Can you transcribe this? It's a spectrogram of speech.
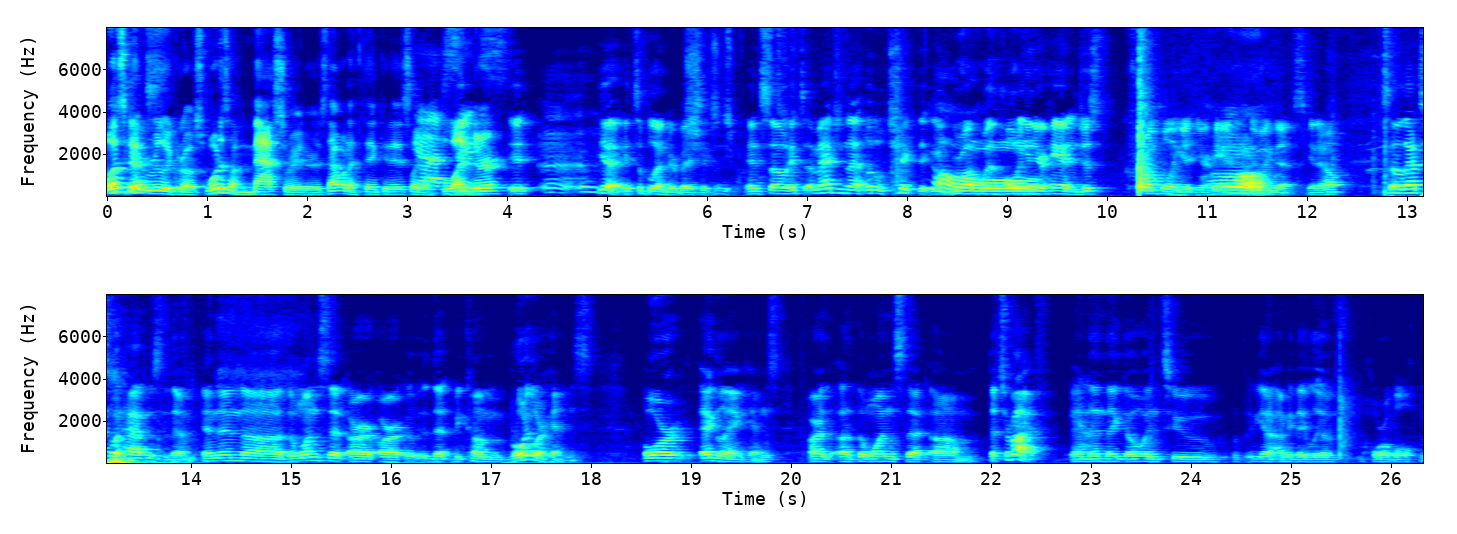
what's getting that's- really gross? What is a macerator? Is that what I think it is? Like Yes, a blender? It, Mm. yeah, it's a blender basically. Jesus And so it's imagine that little chick that you grew up with Oh. holding in your hand and just crumpling it in your hand Oh. and doing this, you know. So that's what happens to them. And then uh, the ones that are, are that become broiler hens or egg laying hens are uh, the ones that um, that survive. And then they go into you know I mean they live horrible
